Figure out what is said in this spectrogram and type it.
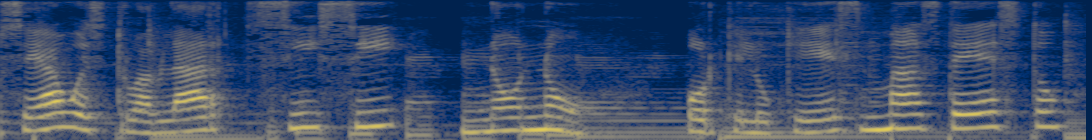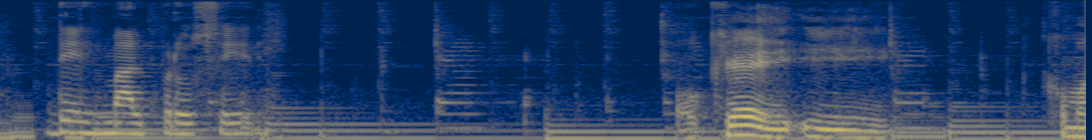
sea vuestro hablar sí, sí, no, no, porque lo que es más de esto, del mal procede. Ok, y como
